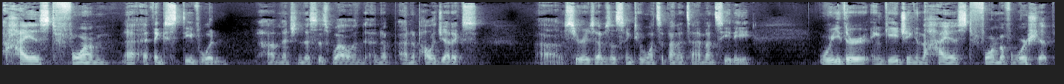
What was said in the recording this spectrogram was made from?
highest form. Uh, I think Steve Wood uh, mentioned this as well in, in an apologetics uh, series I was listening to once upon a time on CD. we're either engaging in the highest form of worship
